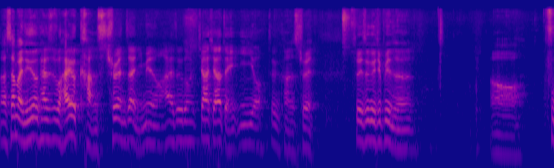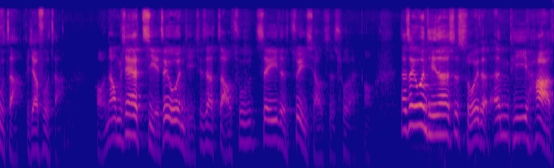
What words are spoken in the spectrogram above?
那三百零六参数还有 constraint 在里面哦，还有这个东西加起来等于一哦，这个 constraint。所以这个就变成哦复杂，比较复杂。哦，那我们现在要解这个问题，就是要找出 J 的最小值出来。哦，那这个问题呢是所谓的 NP-hard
